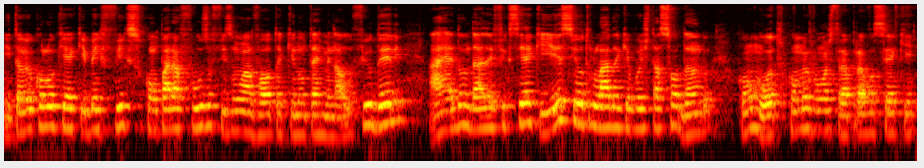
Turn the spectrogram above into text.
Então eu coloquei aqui bem fixo com parafuso, fiz uma volta aqui no terminal do fio dele, arredondada e fixei aqui. E esse outro lado aqui eu vou estar soldando com o outro, como eu vou mostrar para você aqui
